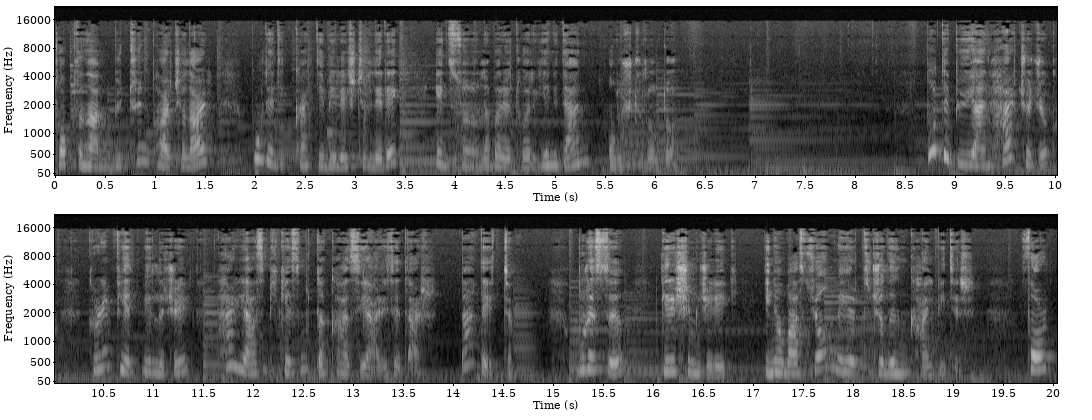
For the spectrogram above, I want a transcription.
Toplanan bütün parçalar burada dikkatli birleştirilerek Edison'un laboratuvarı yeniden oluşturuldu. Burada büyüyen her çocuk Greenfield Village'i her yaz bir kez mutlaka ziyaret eder. Ben de ettim. Burası girişimcilik, inovasyon ve yaratıcılığın kalbidir. Ford,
